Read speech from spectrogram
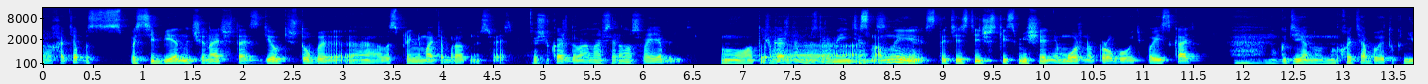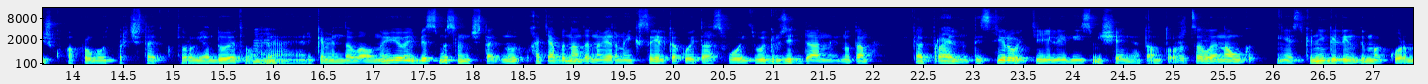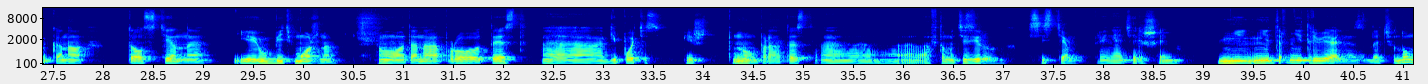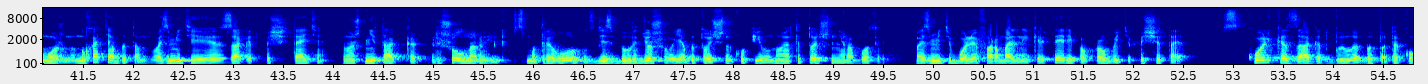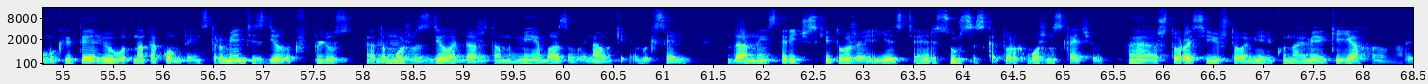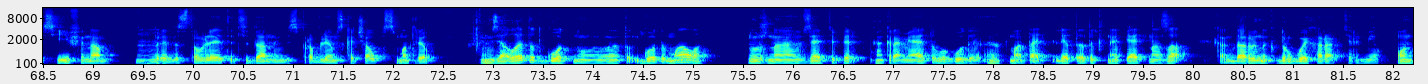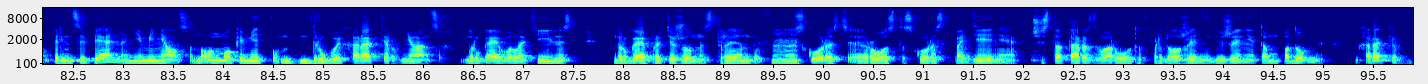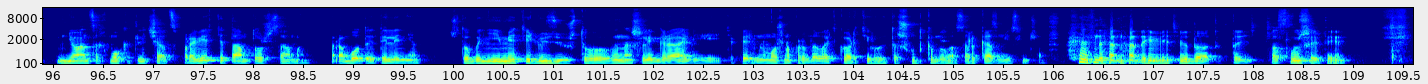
хотя бы по себе начинать считать сделки, чтобы э, воспринимать обратную связь. То есть у каждого она все равно своя будет? Вот. И в каждом инструменте Основные статистические смещения можно пробовать поискать ну где, ну, ну хотя бы эту книжку попробовать прочитать, которую я до этого mm-hmm. рекомендовал. Но ее бессмысленно читать. Ну хотя бы надо, наверное, Excel какой-то освоить, выгрузить данные. Но там как правильно тестировать те или иные смещения. Там тоже целая наука. Есть книга Линды Маккормик, она толстенная, ей убить можно. Вот, она про тест э, гипотез пишет. Ну, про тест э, автоматизированных систем принятия решений не, не, не тривиальная задача. Ну, можно. Ну, хотя бы там возьмите за год, посчитайте. Потому что не так, как пришел на рынок, посмотрел, о, вот здесь было дешево, я бы точно купил. Но это точно не работает. Возьмите более формальные критерии, попробуйте посчитать. Сколько за год было бы по такому критерию, вот на таком-то инструменте сделок в плюс. Это mm-hmm. можно сделать даже там, имея базовые навыки в Excel. Данные исторические тоже есть ресурсы, с которых можно скачивать. Э, что Россию, что Америку. На Америке Яха, на России Финам угу. предоставляет эти данные без проблем. Скачал, посмотрел. Взял этот год, но этот года мало. Нужно взять теперь, кроме этого года, отмотать лет эдак на 5 назад, когда рынок другой характер имел. Он принципиально не менялся, но он мог иметь другой характер в нюансах. Другая волатильность, другая протяженность трендов, угу. скорость э, роста, скорость падения, частота разворотов, продолжение движения и тому подобное. Характер в нюансах мог отличаться. Проверьте там то же самое, работает или нет. Чтобы не иметь иллюзию, что вы нашли граль и теперь можно продавать квартиру. Это шутка была, сарказм, если что. Да, надо иметь в виду, а то кто-нибудь послушает и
